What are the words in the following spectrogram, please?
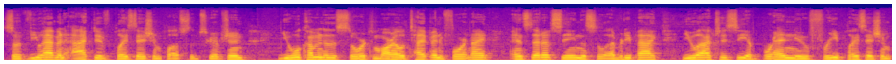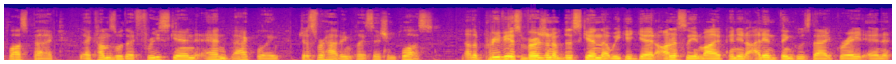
So, if you have an active PlayStation Plus subscription, you will come into the store tomorrow, type in Fortnite, and instead of seeing the Celebrity Pack, you will actually see a brand new free PlayStation Plus pack that comes with a free skin and back bling just for having PlayStation Plus. Now, the previous version of this skin that we could get, honestly, in my opinion, I didn't think was that great. And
